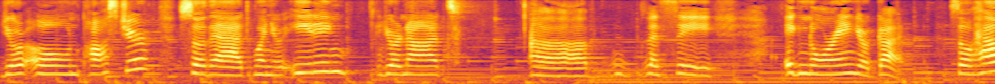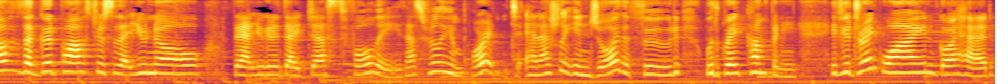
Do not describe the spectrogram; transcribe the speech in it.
your own posture so that when you're eating, you're not, uh, let's see, ignoring your gut. So have the good posture so that you know that you're going to digest fully. That's really important. And actually enjoy the food with great company. If you drink wine, go ahead.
